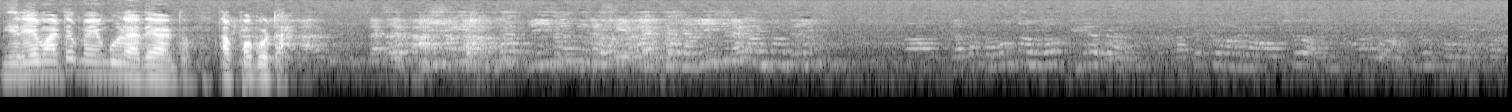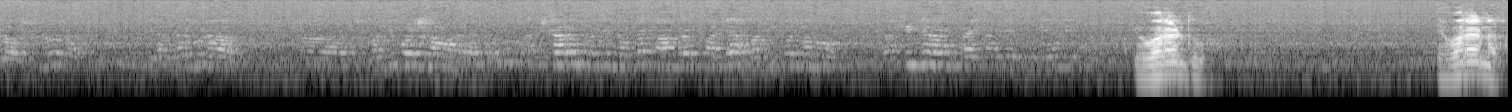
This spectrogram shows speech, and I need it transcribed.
మీరేమంటే మేము కూడా అదే అంటాం. తప్పకుండా. ఎవరంటూ? ఎవరన్నారు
